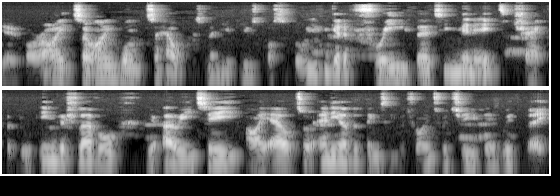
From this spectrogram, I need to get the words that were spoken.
you. All right, so I want to help as many of you as possible. You can get a free 30 minute check of your English level, your OET, IELTS, or any other things that you're trying to achieve here with me.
